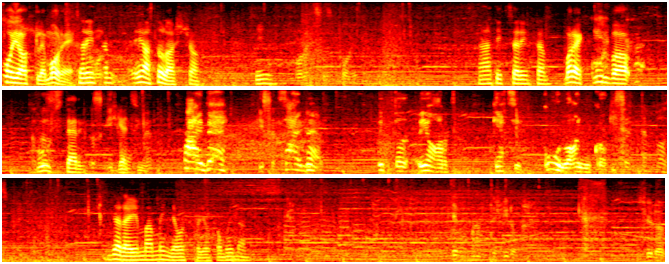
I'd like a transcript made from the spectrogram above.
folyak le, more? szerintem... Ja, tolass csak. Baj. Hát itt szerintem... Marek, kurva booster így geci. Szállj be, szállj be. Itt a yard. Geci, kurva anyuka. kiszedtem, bazd meg. Gyere, én már mindjárt ott vagyok, amúgy nem. Gyere már, te zsíros. Sülöm.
